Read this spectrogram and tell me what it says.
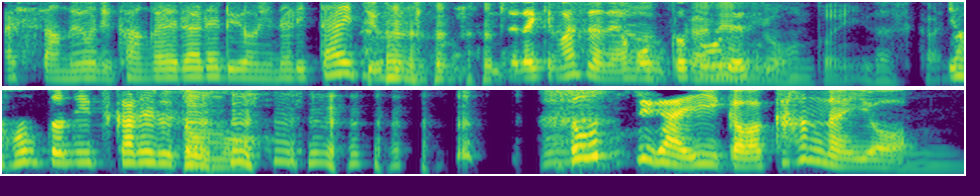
橋さんのように考えられるようになりたいというふうにコメントいただきましたね。う ん本当そうです。疲れるよ、本当に。確かに。いや、本当に疲れると思う。どっちがいいかわかんないよ。うん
